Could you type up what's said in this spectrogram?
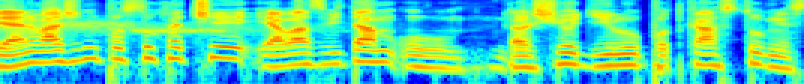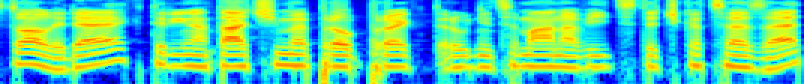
den, vážení posluchači, já vás vítám u dalšího dílu podcastu Město a lidé, který natáčíme pro projekt roudnicemá.cz. Eh,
